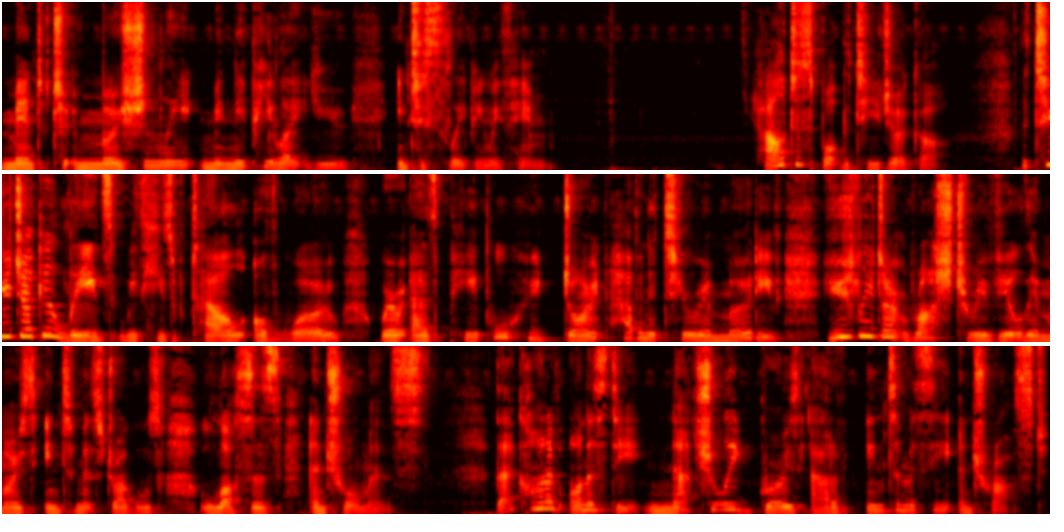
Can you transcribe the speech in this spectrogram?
meant to emotionally manipulate you into sleeping with him. How to spot the tearjerker. The tearjerker leads with his tale of woe, whereas people who don't have an ulterior motive usually don't rush to reveal their most intimate struggles, losses, and traumas. That kind of honesty naturally grows out of intimacy and trust.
